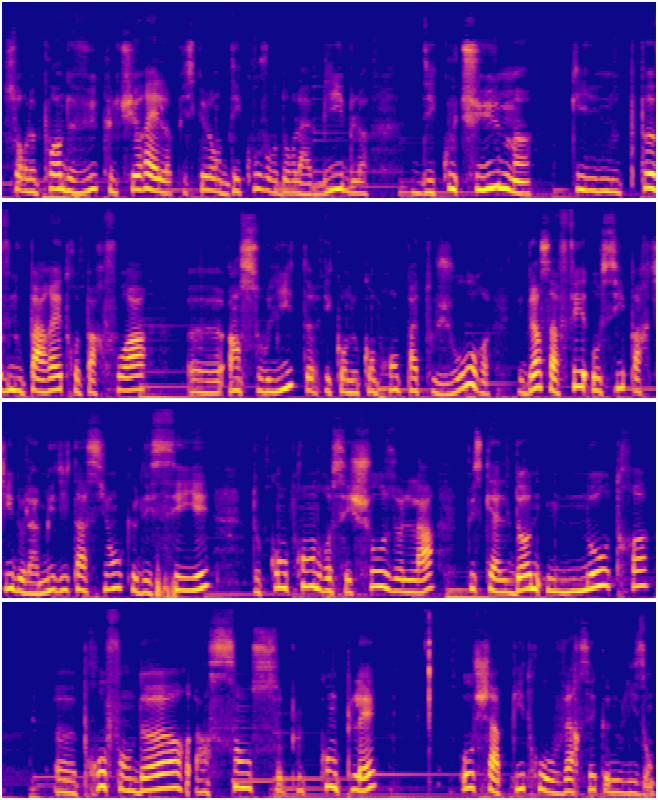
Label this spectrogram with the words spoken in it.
sur le point de vue culturel, puisque l'on découvre dans la Bible des coutumes qui peuvent nous paraître parfois euh, insolite et qu'on ne comprend pas toujours, eh bien ça fait aussi partie de la méditation que d'essayer de comprendre ces choses-là, puisqu'elles donnent une autre euh, profondeur, un sens plus complet au chapitre ou au verset que nous lisons.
